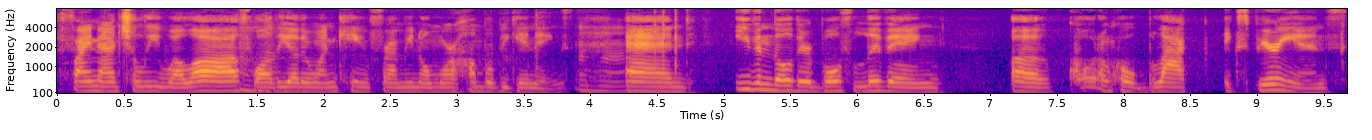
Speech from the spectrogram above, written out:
financially well off while the other one came from you know more humble beginnings and even though they're both living a quote unquote black experience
